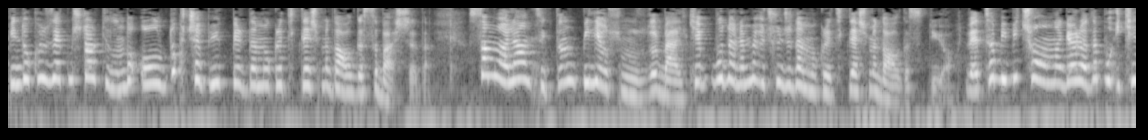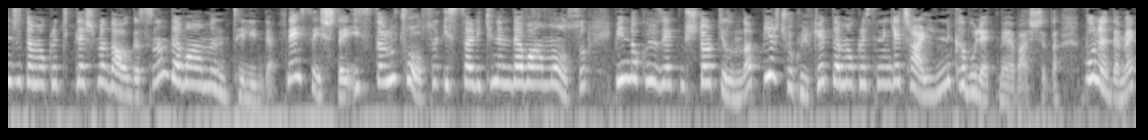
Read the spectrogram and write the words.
1974 yılında oldukça büyük bir demokratikleşme dalgası başladı. Samuel Huntington biliyorsunuzdur belki bu döneme 3. demokratikleşme dalgası diyor. Ve tabi birçoğuna göre de bu 2. demokratikleşme dalgasının devamı niteliğinde. Neyse işte ister 3 olsun ister 2'nin devamı olsun 1974 yılında birçok ülke demokrasinin geçerliliğini kabul etmeye başladı. Bu ne demek?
